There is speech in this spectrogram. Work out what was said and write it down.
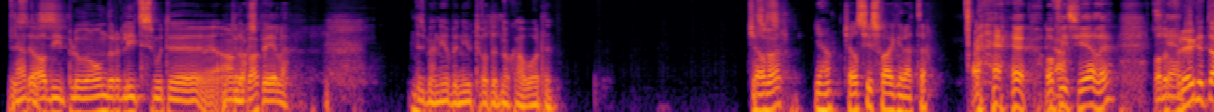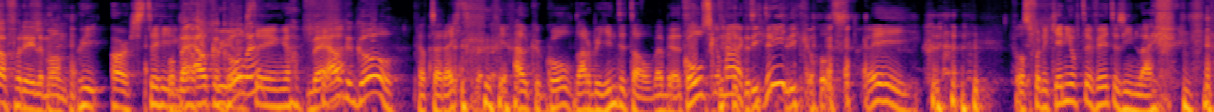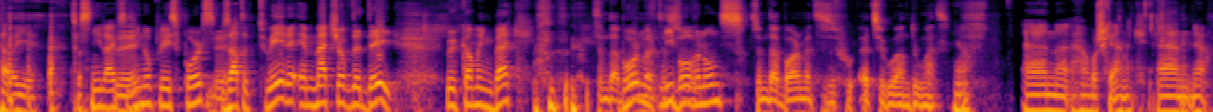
Dus, Ja, dus- al die ploegen onder Leeds moeten aan Moeten de nog bak. spelen. Dus ik ben heel benieuwd wat het nog gaat worden. Dat is Chelsea, ja, Chelsea is wel gered, hè. Officieel, hè. Wat een Schijn- vreugdetaferelen, man. We are staying Maar bij up, elke goal, hè? Bij Ja. elke goal. Je had terecht. Elke goal, daar begint het al. We hebben goals gemaakt. Drie, Drie. drie goals. Hey. Het was voor een keer niet op tv te zien live in België. Het was niet live te Nee. zien op Play Sports. We zaten tweede in Match of the Day. We're coming back. Ze hebben dat Bournemouth niet zo- boven ons. Ze hebben dat Bournemouth het zo goed aan het doen was. Ja. En eh, ja, waarschijnlijk. En ja,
